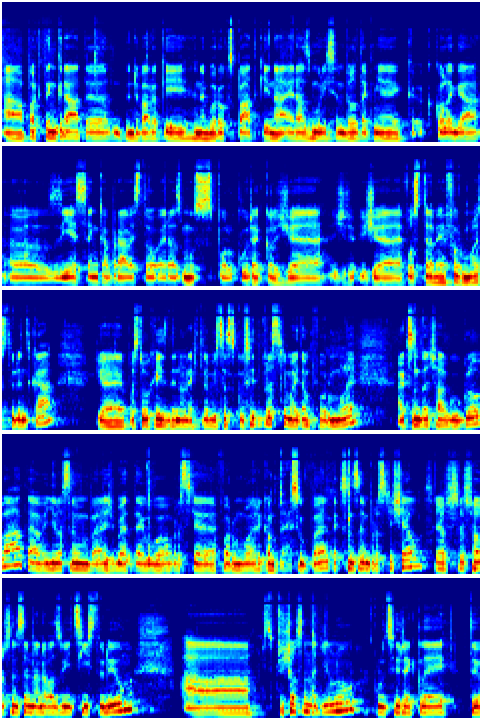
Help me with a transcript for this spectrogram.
a pak tenkrát uh, dva roky nebo rok zpátky na Erasmu, když jsem byl, tak mě kolega uh, z Jesenka právě z toho Erasmus spolku řekl, že, že, že v Ostravě je formule studentská, že poslouchej Zdeno, nechtěl bys to zkusit, prostě mají tam formuly. A jsem začal googlovat a viděl jsem BSBTU, prostě formule, říkám, to je super, tak jsem sem prostě šel, šel, šel jsem sem na navazující studium a přišel jsem na dílnu, kluci řekli, ty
